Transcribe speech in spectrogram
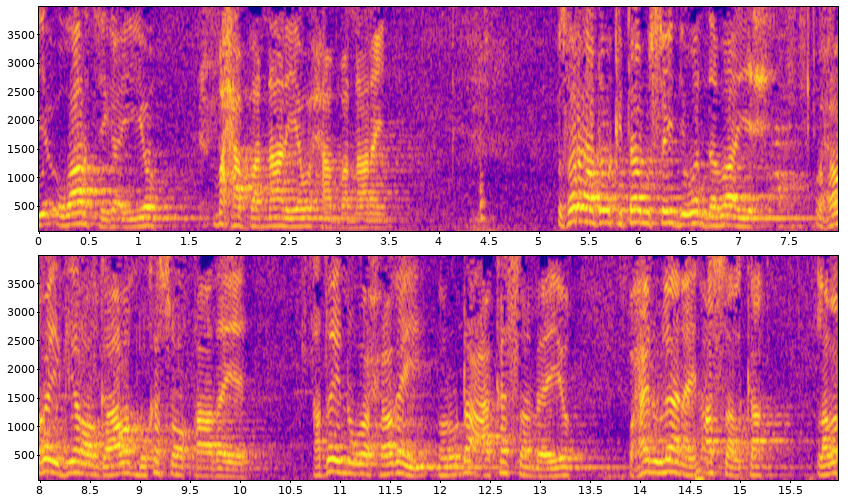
iyo ugaarsiga iyo maxa banaan iyo waxaan banaanayn masalada haddaba kitaabu saydi wadabaayix waxoogay yaroo gaaban buu ka soo qaadaye haddaynu waxoogay horudhaca ka sameeyo waxaynu leenahay asalka laba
